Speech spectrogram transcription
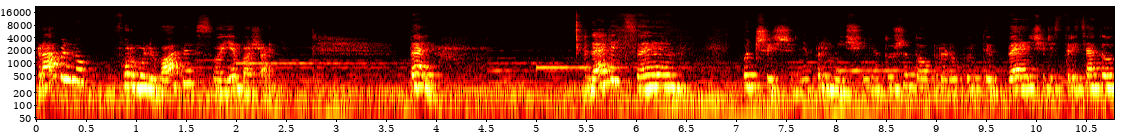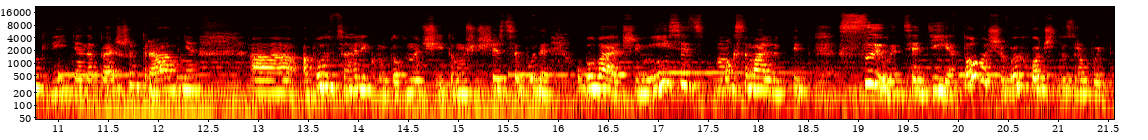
правильно формулювати своє бажання. Далі. Далі це очищення приміщення. Дуже добре робити ввечері з 30 квітня на 1 травня, або взагалі круто вночі, тому що ще це буде убиваючий місяць, максимально підсилиться дія того, що ви хочете зробити.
